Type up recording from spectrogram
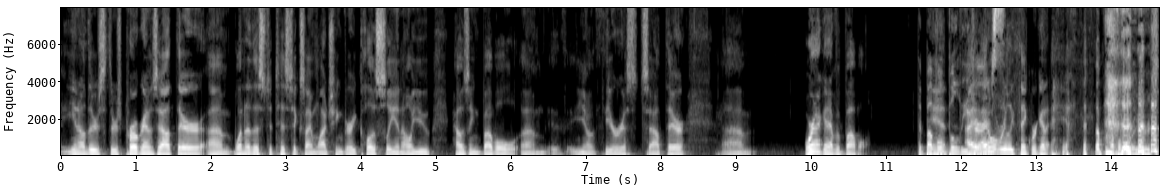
you know, there's there's programs out there. Um, one of the statistics I'm watching very closely, and all you housing bubble, um, you know, theorists out there, um, we're not going to have a bubble. The bubble And believers. I, I don't really think we're going to the bubble believers.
